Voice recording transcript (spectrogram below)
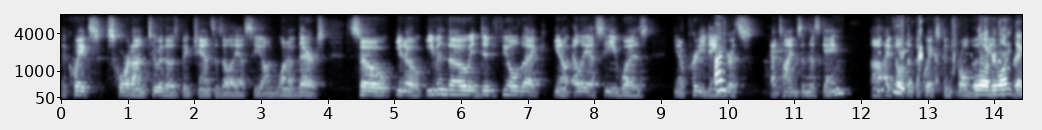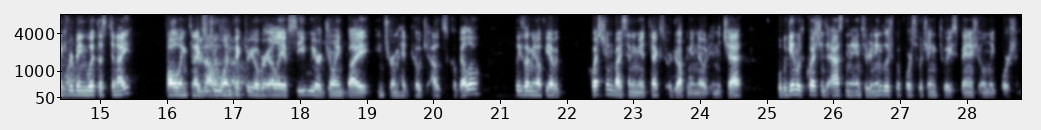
The Quakes scored on two of those big chances. LAFC on one of theirs. So, you know, even though it did feel like, you know, LAFC was, you know, pretty dangerous I'm, at times in this game, uh, I felt that the Quakes controlled. Hello, everyone. Thank you for being with us tonight. Following tonight's 2 1 victory over LAFC, we are joined by interim head coach Alex Covelo. Please let me know if you have a question by sending me a text or dropping a note in the chat. We'll begin with questions asked and answered in English before switching to a Spanish only portion.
